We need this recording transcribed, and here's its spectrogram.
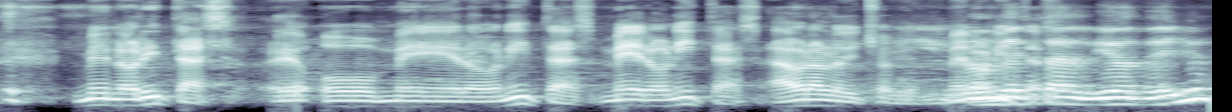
Menoritas eh, o meronitas, meronitas. Ahora lo he dicho bien. ¿Dónde Meronitas. está el dios de ellos?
